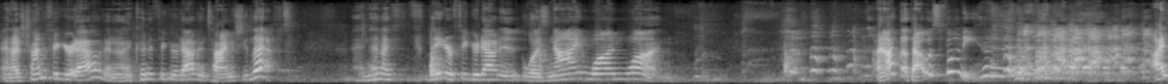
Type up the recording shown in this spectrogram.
And I was trying to figure it out, and I couldn't figure it out in time, and she left. And then I later figured out it was 911. And I thought that was funny. I,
